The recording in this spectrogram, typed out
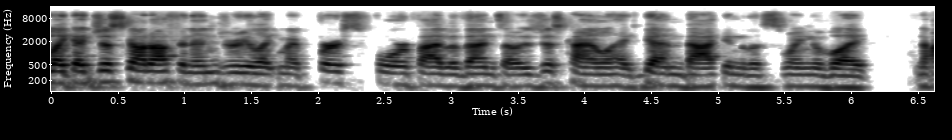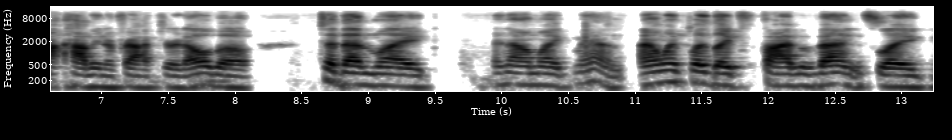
like I just got off an injury, like my first four or five events, I was just kind of like getting back into the swing of like not having a fractured elbow to then like, and now I'm like, man, I only played like five events. Like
